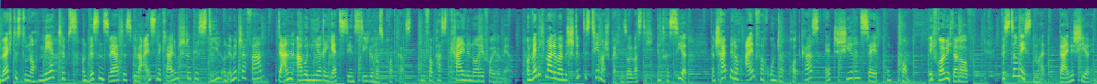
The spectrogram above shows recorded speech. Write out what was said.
Möchtest du noch mehr Tipps und Wissenswertes über einzelne Kleidungsstücke, Stil und Image erfahren? Dann abonniere jetzt den Stilgenuss Podcast und du verpasst keine neue Folge mehr. Und wenn ich mal über ein bestimmtes Thema sprechen soll, was dich interessiert, dann schreib mir doch einfach unter podcast@shirinsay.com. Ich freue mich darauf. Bis zum nächsten Mal, deine Shirin.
